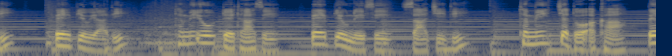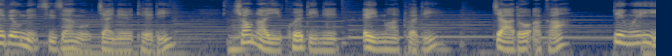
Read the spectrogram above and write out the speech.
သည်ပဲပြုတ်ရသည်ထမင်းအိုးတည်ထားစဉ်ပဲပြုတ်နေစဉ်စားကြည့်သည်ထမင်းကြက်တော်အခါပဲပြုတ်နှင့်စီစန်းကိုကြိုင်နေထဲသည်6နာရီခွဲသည်နှင့်အိမ်မှထွက်သည်ကြာသောအခါတင်ဝင်းဤ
